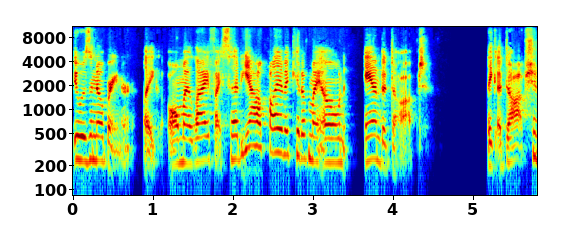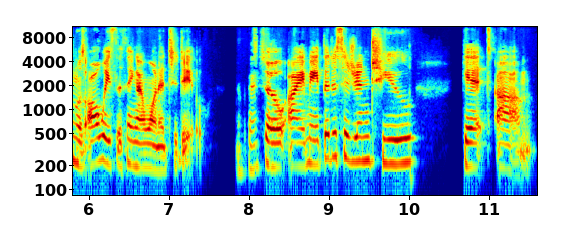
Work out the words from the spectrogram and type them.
It was a no brainer. Like all my life, I said, yeah, I'll probably have a kid of my own and adopt. Like adoption was always the thing I wanted to do. Okay. So I made the decision to get um,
